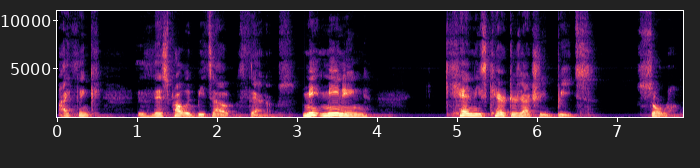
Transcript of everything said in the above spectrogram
I think this probably beats out Thanos. Me- meaning, can these characters actually beat Sauron?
